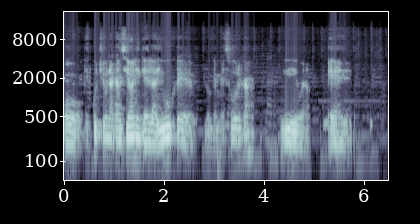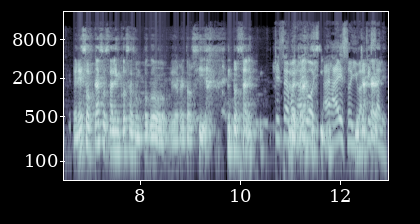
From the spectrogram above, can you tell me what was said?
o que escuche una canción y que la dibuje lo que me surja. Y bueno, eh, en esos casos salen cosas un poco eh, retorcidas, no salen ¿Qué sale? Bueno, ahí voy, a, a eso iba. ¿Qué sale?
